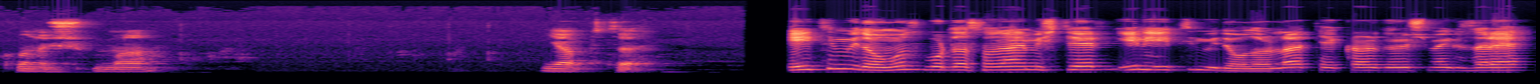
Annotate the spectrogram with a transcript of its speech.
konuşma yaptı. Eğitim videomuz burada sona ermiştir. Yeni eğitim videolarıyla tekrar görüşmek üzere.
